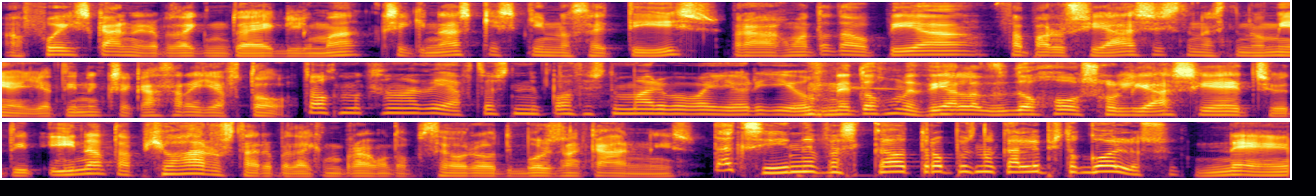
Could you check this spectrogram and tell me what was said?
αφού έχεις κάνει ρε παιδάκι μου το έγκλημα, ξεκινάς και σκηνοθετείς πράγματα τα οποία θα παρουσιάσεις στην αστυνομία, γιατί είναι ξεκάθαρα γι' αυτό. Το έχουμε ξαναδεί αυτό στην υπόθεση του Μάριου Παπαγεωργίου. ναι, το έχουμε δει, αλλά δεν το έχω σχολιάσει έτσι. Ότι είναι από τα πιο άρρωστα ρε παιδάκι μου πράγματα που θεωρώ ότι μπορείς να κάνεις. Εντάξει, είναι βασικά ο τρόπος να καλύψεις τον κόλο σου. Ναι,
